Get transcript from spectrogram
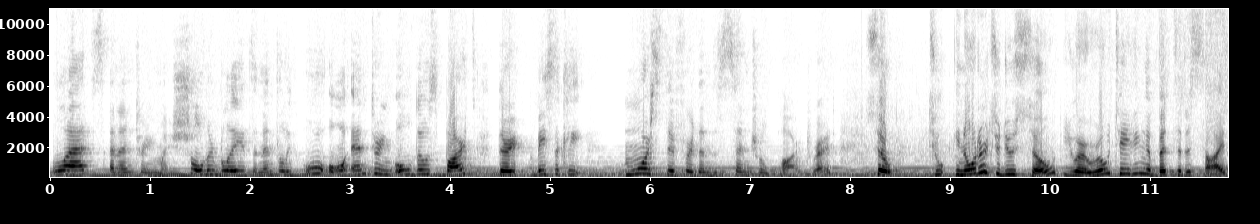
lats and entering my shoulder blades and entering all, all, entering all those parts they're basically more stiffer than the central part right? So to in order to do so you are rotating a bit to the side.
